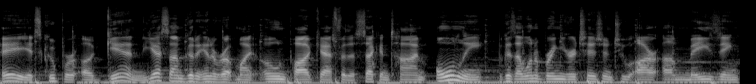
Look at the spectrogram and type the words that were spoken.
Hey, it's Cooper again. Yes, I'm going to interrupt my own podcast for the second time, only because I want to bring your attention to our amazing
